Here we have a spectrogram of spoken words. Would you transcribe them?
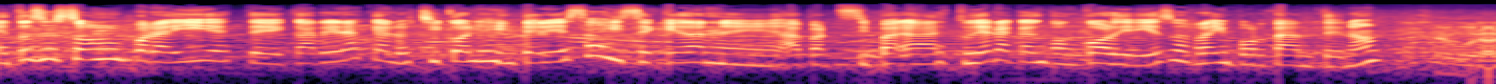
entonces son por ahí este, carreras que a los chicos les interesa y se quedan a participar, a estudiar acá en Concordia y eso es re importante, ¿no? Seguro.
